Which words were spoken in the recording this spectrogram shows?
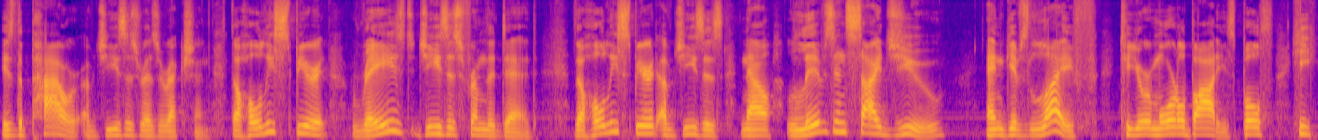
is the power of Jesus' resurrection. The Holy Spirit raised Jesus from the dead. The Holy Spirit of Jesus now lives inside you and gives life to your mortal bodies. Both he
